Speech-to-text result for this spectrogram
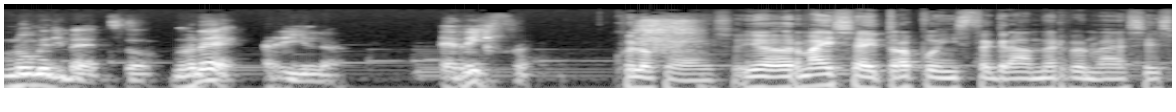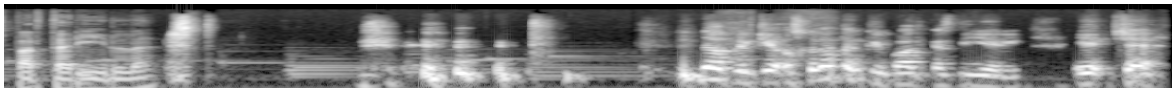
nome di mezzo non è Real, è Riff. Quello che penso. Io ormai sei troppo Instagrammer per me, sei Spartaril. no, perché ho ascoltato anche il podcast ieri e cioè,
